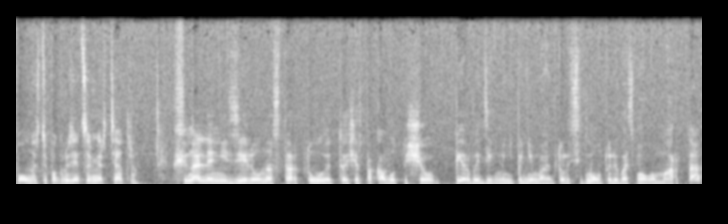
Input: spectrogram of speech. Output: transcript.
полностью погрузиться в мир театра? Финальная неделя у нас стартует, э, сейчас пока вот еще первый день, мы не понимаем, то ли 7, то ли 8 марта.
